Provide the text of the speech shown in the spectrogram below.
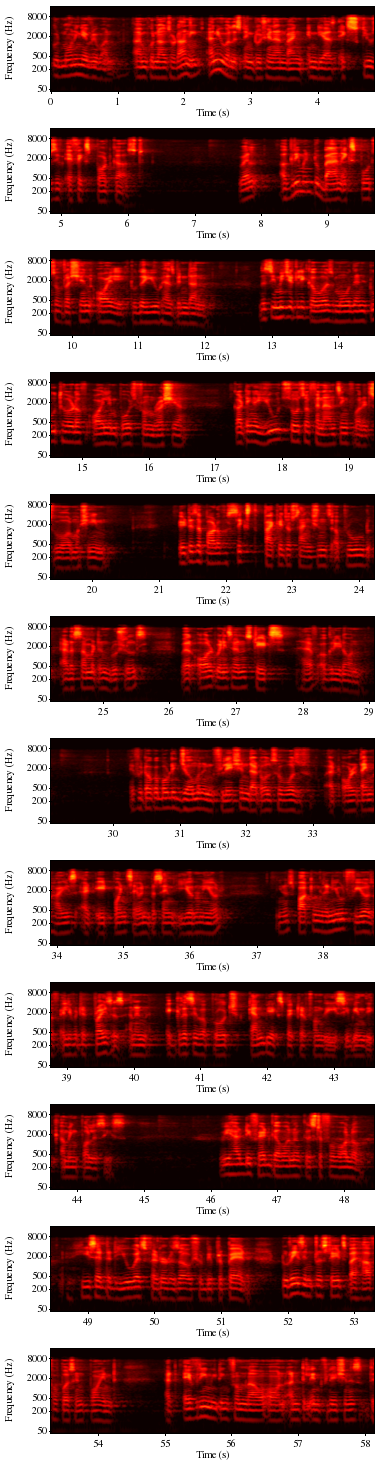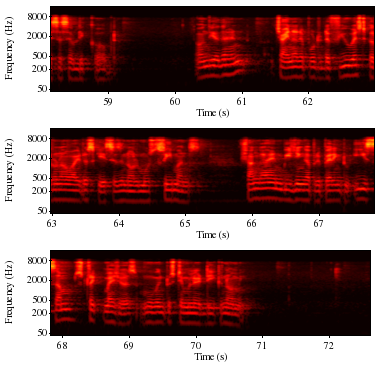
Good morning, everyone. I'm Kunal Sodani, and you are listening to Shinhan Bank India's exclusive FX podcast. Well, agreement to ban exports of Russian oil to the EU has been done. This immediately covers more than two thirds of oil imports from Russia, cutting a huge source of financing for its war machine. It is a part of a sixth package of sanctions approved at a summit in Brussels, where all 27 states have agreed on. If we talk about the German inflation, that also was at all-time highs at 8.7% year on year, you know, sparking renewed fears of elevated prices and an aggressive approach can be expected from the ECB in the coming policies. We had the Fed Governor Christopher Waller. He said that the US Federal Reserve should be prepared to raise interest rates by half a percent point at every meeting from now on until inflation is decisively curbed. On the other hand, China reported the fewest coronavirus cases in almost three months. Shanghai and Beijing are preparing to ease some strict measures, moving to stimulate the economy.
